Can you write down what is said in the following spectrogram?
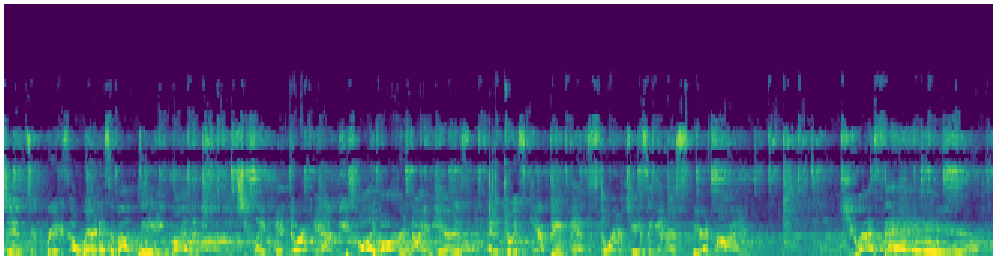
to raise awareness about dating violence. She played indoor and beach volleyball for nine years and enjoys camping and storm chasing in her spare time. USA!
